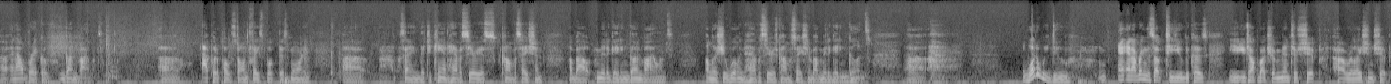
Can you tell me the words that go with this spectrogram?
uh, an outbreak of gun violence. Uh, I put a post on Facebook this morning uh, saying that you can't have a serious conversation about mitigating gun violence unless you're willing to have a serious conversation about mitigating guns. Uh, what do we do? And, and, I bring this up to you because you, you talk about your mentorship uh, relationship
